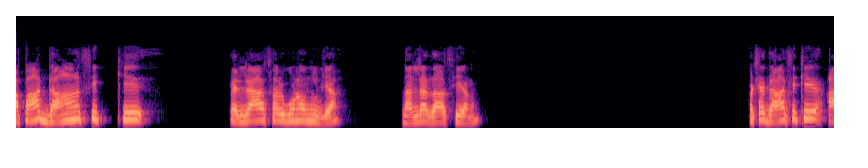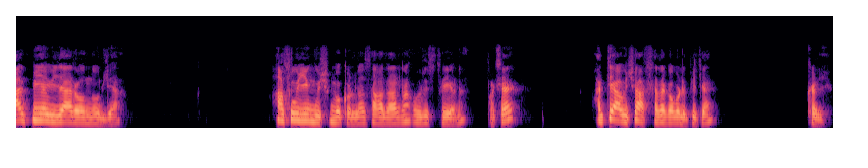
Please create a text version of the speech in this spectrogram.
അപ്പൊ ആ ദാസിക്ക് എല്ലാ സൽഗുണമൊന്നുമില്ല. നല്ല ദാസിയാണ്. പക്ഷെ ദാസിക്ക് ആത്മീയ വിചാരമൊന്നുമില്ല. അസൂചിയും കുശുമ്പൊക്കെ ഉള്ള സാധാരണ ഒരു സ്ത്രീയാണ്. പക്ഷെ അത്യാവശ്യം അക്ഷരമൊക്കെ പഠിപ്പിക്കാൻ കഴിയും.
